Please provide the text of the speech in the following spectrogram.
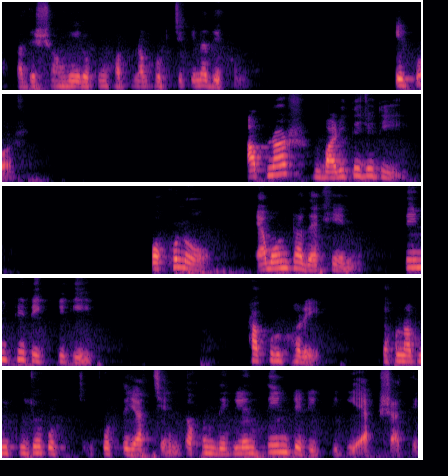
আপনাদের সঙ্গে এরকম ঘটনা ঘটছে কিনা দেখুন। এরপর আপনার বাড়িতে যদি কখনো এমনটা দেখেন, তিনটি টিকটিকি ঠাকুর ঘরে যখন আপনি পুজো করতে যাচ্ছেন, তখন দেখলেন তিনটে টিকটিকি একসাথে।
